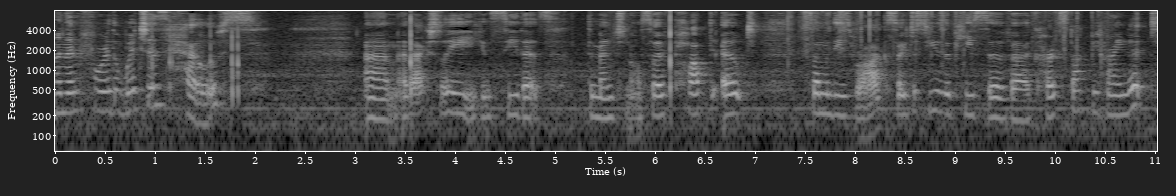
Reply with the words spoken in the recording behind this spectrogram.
And then for the witch's house, um, I've actually, you can see that's dimensional. So I've popped out some of these rocks. So I just use a piece of uh, cardstock behind it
